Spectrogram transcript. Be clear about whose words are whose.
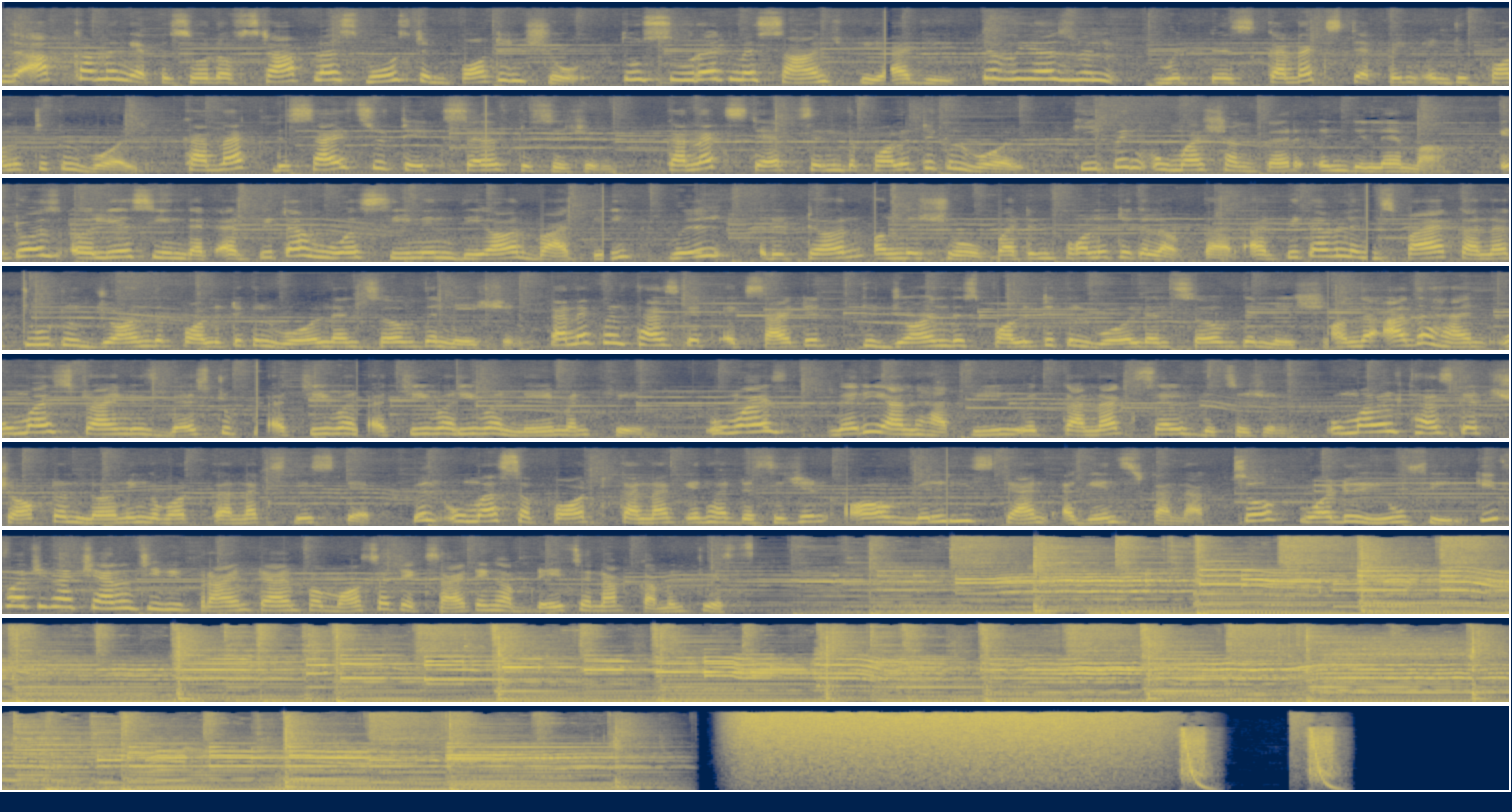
Speaker 1: in the upcoming episode of Star Plus' most important show, Tu Sooraj Mein Sanjh Piyaji, the viewers will witness Kanak stepping into political world. Kanak decides to take self-decision. Kanak steps in the political world, keeping Uma Shankar in dilemma. It was earlier seen that Arpita, who was seen in Diya Aur Baati, will return on the show, but in political avatar. Arpita will inspire Kanak too to join the political world and serve the nation. Kanak will thus get excited to join this political world and serve the nation. On the other hand, Uma is trying his best to achieve achieve achieve a name and fame. Uma is very unhappy with Kanak's self-decision. Uma will thus get shocked on learning about Kanak's this step. Will Uma support Kanak in her decision or will he stand against Kanak? So, what do you feel? Keep watching our channel TV Prime Time for more such exciting updates and upcoming twists.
